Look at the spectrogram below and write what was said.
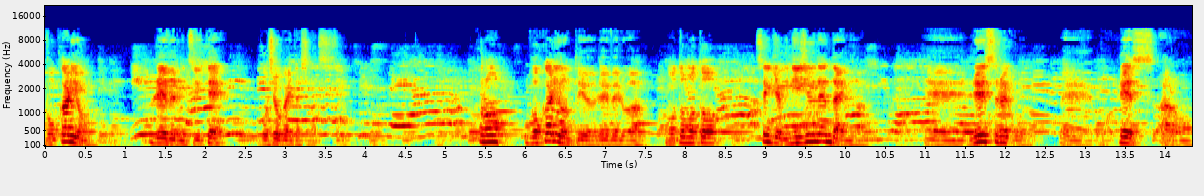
ーボカリオンレーベルについてご紹介いたします。このボカリオンというレーベルはもともと1920年代には、えーレースレコード、えーレースあの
